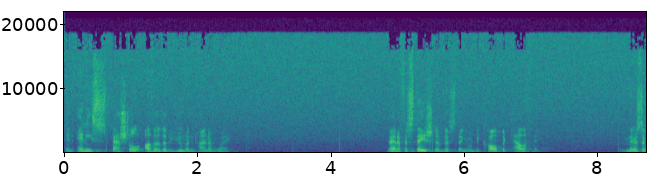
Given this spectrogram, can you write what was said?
in any special other than human kind of way. Manifestation of this thing would be called the caliphate. There's, a,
